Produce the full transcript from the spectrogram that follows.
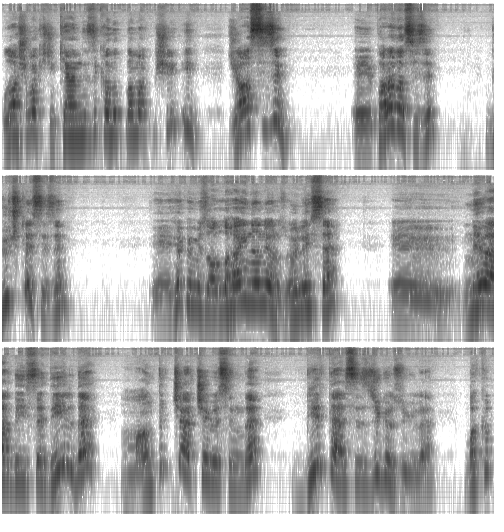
ulaşmak için kendinizi kanıtlamak bir şey değil. Cihaz sizin. Ee, para da sizin. Güç de sizin. Ee, hepimiz Allah'a inanıyoruz. Öyleyse e, ne verdiyse değil de mantık çerçevesinde bir telsizci gözüyle bakıp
